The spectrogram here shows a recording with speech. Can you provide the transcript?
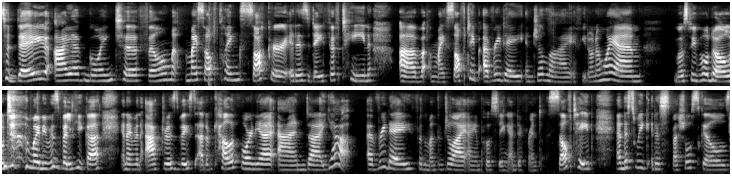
Today I am going to film myself playing soccer. It is day 15 of my self-tape every day in July. If you don't know who I am, most people don't. my name is Belgica and I'm an actress based out of California and uh, yeah, every day for the month of July, I am posting a different self-tape. And this week it is special skills.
